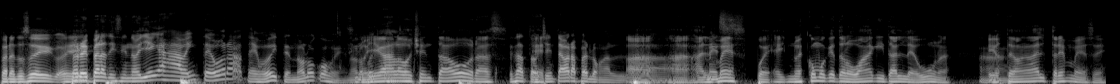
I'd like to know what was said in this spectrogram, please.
Pero entonces... eh, Pero espérate, si no llegas a 20 horas, te jodiste, no lo coges. Si no lo llegas a las coger. 80 horas Exacto, eh, 80 horas, perdón, al, a- a- a- al mes. pues eh, no es como que te lo van a quitar de una. Ajá. Ellos te van a dar tres meses.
